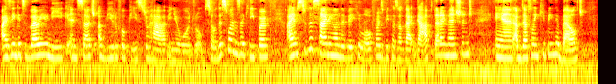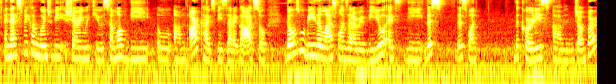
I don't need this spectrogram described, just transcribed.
I think it's very unique and such a beautiful piece to have in your wardrobe. So this one is a keeper. I am still deciding on the Vicky loafers because of that gap that I mentioned. And I'm definitely keeping the belt. And next week, I'm going to be sharing with you some of the um, archives piece that I got. So those will be the last ones that I review. It's the this this one, the Curtis um, jumper,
